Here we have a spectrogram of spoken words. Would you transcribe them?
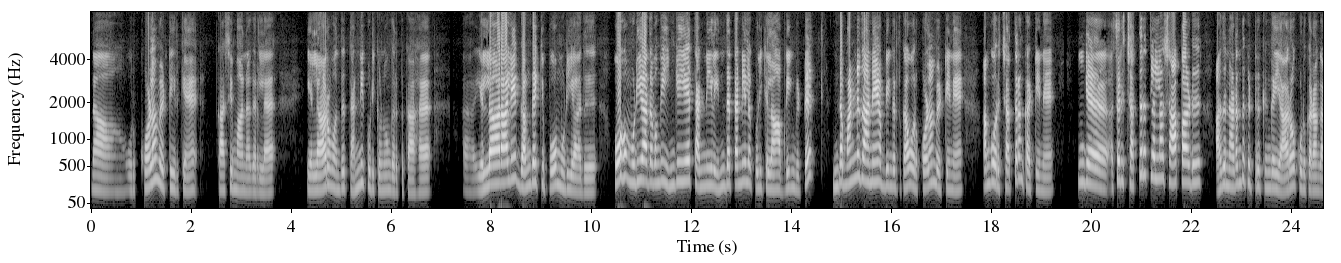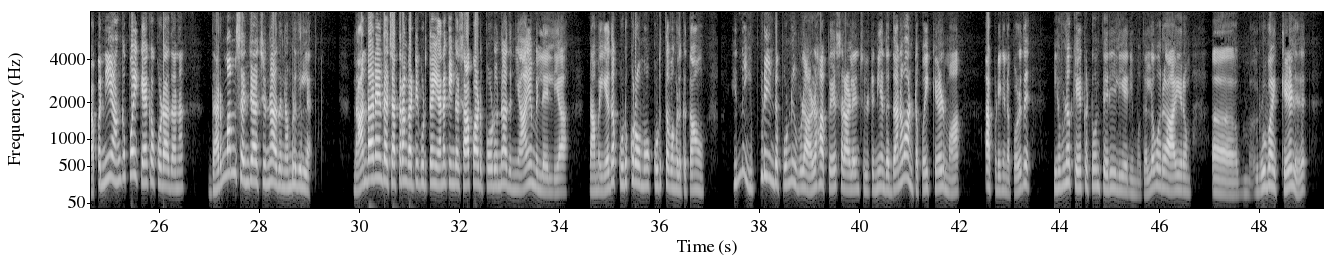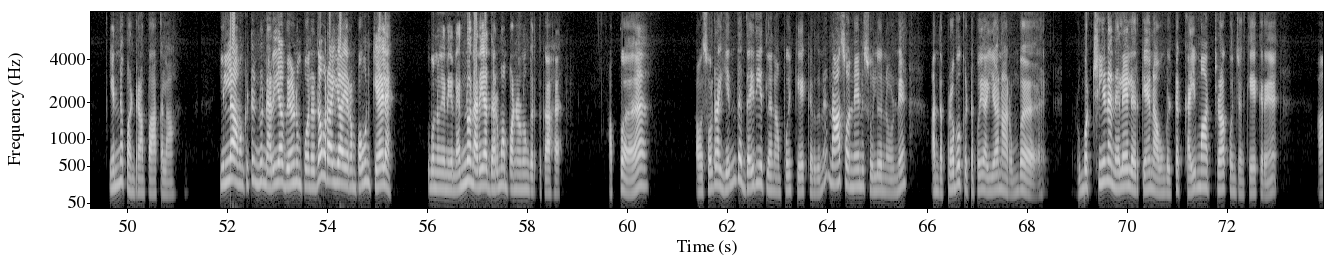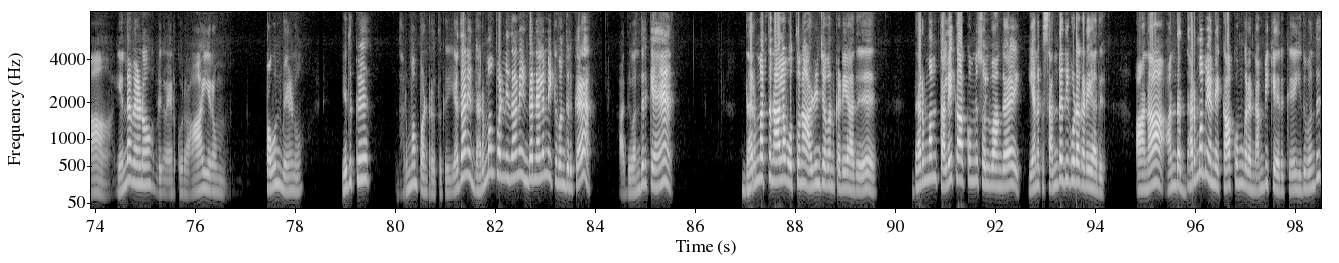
நான் ஒரு குளம் வெட்டியிருக்கேன் காசி மாநகரில். எல்லாரும் வந்து தண்ணி குடிக்கணுங்கிறதுக்காக எல்லாராலேயும் கங்கைக்கு போக முடியாது. போக முடியாதவங்க இங்கேயே தண்ணியில் இந்த தண்ணியில் குளிக்கலாம் அப்படிங்கிட்டு இந்த மண்ணு தானே அப்படிங்கிறதுக்காக ஒரு குளம் வெட்டினேன். அங்கே ஒரு சத்திரம் கட்டினேன் இங்கே சரி சத்திரத்துலலாம் சாப்பாடு அது நடந்துக்கிட்டு இருக்குங்க யாரோ கொடுக்குறாங்க. அப்போ நீ அங்கே போய் கேட்கக்கூடாதானா? தர்மம் செஞ்சாச்சுன்னா அது நம்மளுது இல்லை நான் தானே இந்த சத்திரம் கட்டி கொடுத்தேன் எனக்கு இங்கே சாப்பாடு போடுன்னா அது நியாயம் இல்லை இல்லையா? நாம் எதை கொடுக்குறோமோ கொடுத்தவங்களுக்கு தான். என்ன இப்படி இந்த பொண்ணு இவ்வளோ அழகாக பேசுகிறாளேன்னு சொல்லிட்டு நீ அந்த தனவான்கிட்ட போய் கேளுமா? அப்படிங்கிற பொழுது எவ்வளோ கேட்கட்டும்னு தெரியலையே நீ முதல்ல ஒரு ஆயிரம் ரூபாய் கேளு. என்ன பண்ணுறான் பார்க்கலாம். இல்லை அவன்கிட்ட இன்னும் நிறையா வேணும் போல இருந்தா ஒரு ஐயாயிரம் பவுன் கேளேன். உனக்கு எனக்கு இன்னும் நிறையா தர்மம் பண்ணணுங்கிறதுக்காக. அப்போ அவ சொல்கிறா எந்த தைரியத்தில் நான் போய் கேட்கறதுன்னு நான் சொன்னேன்னு சொல்லுன உடனே அந்த பிரபு கிட்ட போய் ஐயா நான் ரொம்ப ரொம்ப க்ஷீண நிலையில இருக்கேன். நான் உங்கள்கிட்ட கைமாற்றா கொஞ்சம் கேட்குறேன் ஆ என்ன வேணும்? அப்படிங்கிறேன் எனக்கு ஒரு ஆயிரம் பவுன் வேணும். எதுக்கு? தர்மம் பண்றதுக்கு. எதா நீ தர்மம் பண்ணி தானே இந்த நிலைமைக்கு வந்திருக்க? அது வந்திருக்கேன். தர்மத்தினால ஒத்துனா அழிஞ்சவன் கிடையாது. தர்மம் தலை காக்கும்னு சொல்லுவாங்க எனக்கு சந்ததி கூட கிடையாது. ஆனா அந்த தர்மம் என்னை காக்கும்ங்கிற நம்பிக்கை இருக்கு. இது வந்து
